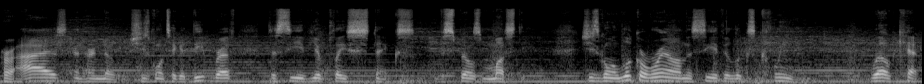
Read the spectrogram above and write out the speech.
her eyes and her nose. She's gonna take a deep breath to see if your place stinks, if it smells musty. She's gonna look around to see if it looks clean, well kept,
